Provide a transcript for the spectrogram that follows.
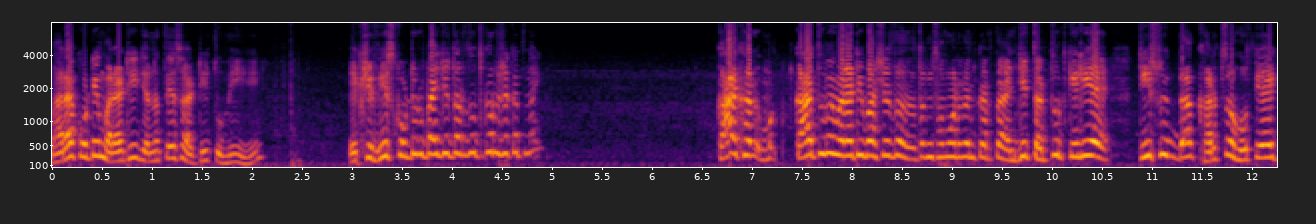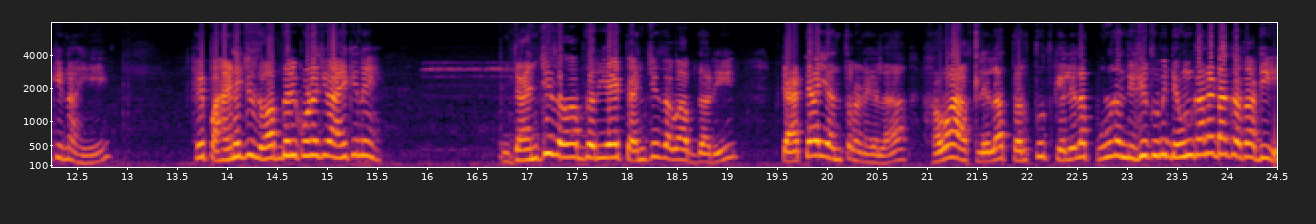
बारा कोटी मराठी जनतेसाठी तुम्ही एकशे वीस कोटी रुपयाची तरतूद करू शकत नाही? काय खर मग काय तुम्ही मराठी भाषेचं जतन संवर्धन करताय? जी तरतूद केली आहे ती सुद्धा खर्च होते आहे की नाही? हे पाहण्याची जबाबदारी कोणाची आहे की नाही? ज्यांची जबाबदारी आहे त्यांची जबाबदारी त्या त्या यंत्रणेला हवा असलेला तरतूद केलेला पूर्ण निधी तुम्ही देऊन का नाही टाकत आधी?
